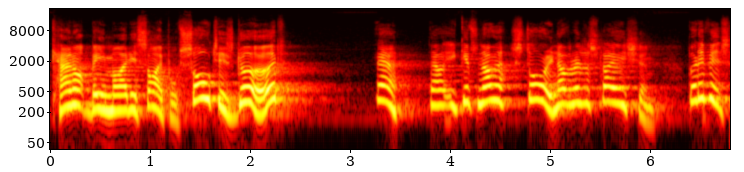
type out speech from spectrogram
cannot be my disciple. Salt is good. Yeah, now he gives another story, another illustration. But if it's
